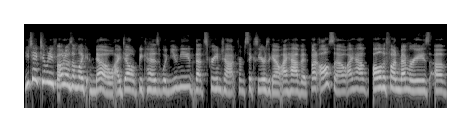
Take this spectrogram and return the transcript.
you take too many photos. I'm like, no, I don't, because when you need that screenshot from six years ago, I have it. But also, I have all the fun memories of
